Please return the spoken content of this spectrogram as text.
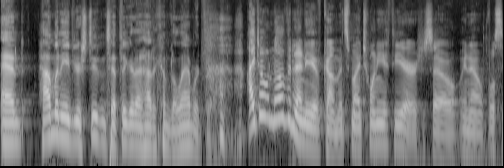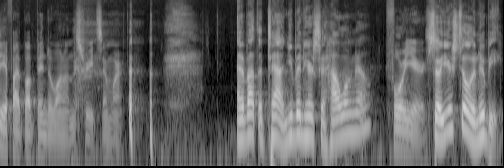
And how many of your students have figured out how to come to Lambertville? I don't know that any have come. It's my 20th year. So, you know, we'll see if I bump into one on the street somewhere. and about the town, you've been here so how long now? Four years. So you're still a newbie.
